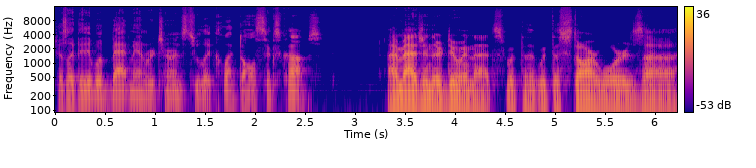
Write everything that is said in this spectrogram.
Just like they did with Batman Returns too. Like collect all six cups. I imagine they're doing that with the with the Star Wars. uh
